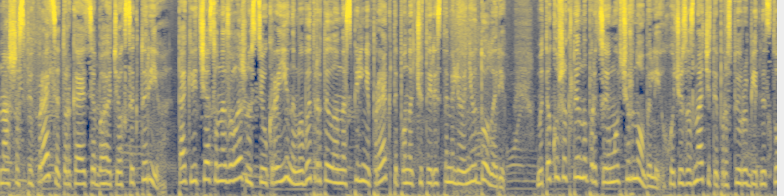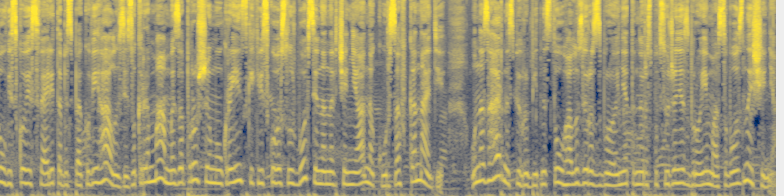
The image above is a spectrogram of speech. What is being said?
Наша співпраця торкається багатьох секторів. Так, від часу незалежності України ми витратили на спільні проекти понад 400 мільйонів доларів. Ми також активно працюємо в Чорнобилі. Хочу зазначити про співробітництво у військовій сфері та безпековій галузі. Зокрема, ми запрошуємо українських військовослужбовців на навчання на курсах в Канаді. У нас гарне співробітництво у галузі роззброєння та нерозповсюдження зброї масового знищення.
